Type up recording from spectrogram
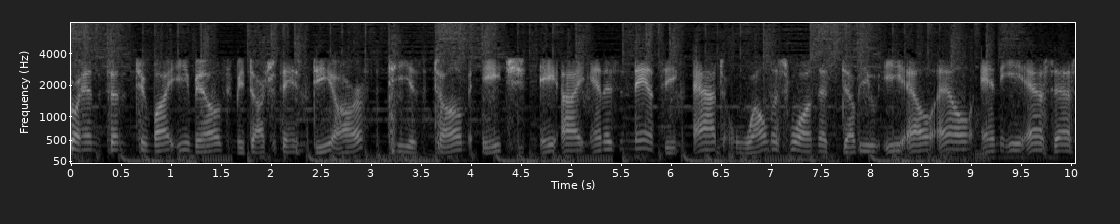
Go ahead and send it to my email. It's going to be Dr. Thain's DR, T is Tom, H A I N is Nancy, at Wellness One. That's W E L L N E S S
